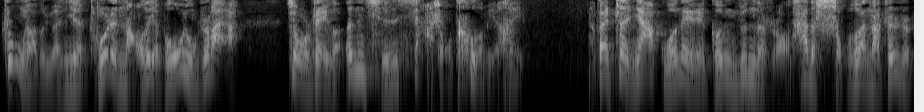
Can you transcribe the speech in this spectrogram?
重要的原因，除了这脑子也不够用之外啊，就是这个恩勤下手特别黑。在镇压国内这革命军的时候，他的手段那真是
